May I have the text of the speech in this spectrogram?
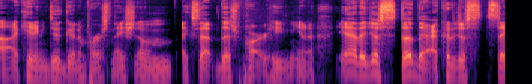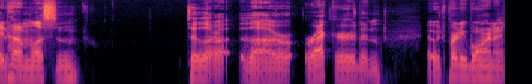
Uh, I can't even do a good impersonation of him except this part. He, you know, yeah, they just stood there. I could have just stayed home and listened to the the record, and it was pretty boring.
